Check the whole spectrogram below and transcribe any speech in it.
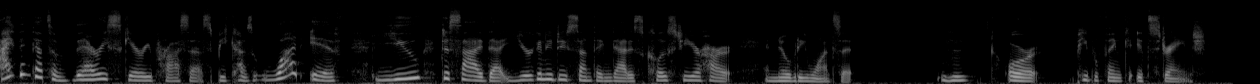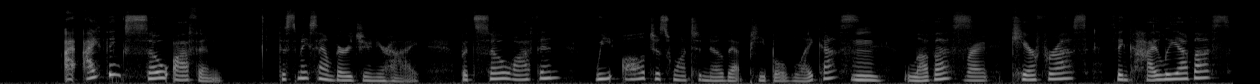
I think that's a very scary process because what if you decide that you're going to do something that is close to your heart and nobody wants it? Mm-hmm. or people think it's strange. I, I think so often, this may sound very junior high, but so often we all just want to know that people like us, Mm. love us, Right. care for us, think highly of us.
